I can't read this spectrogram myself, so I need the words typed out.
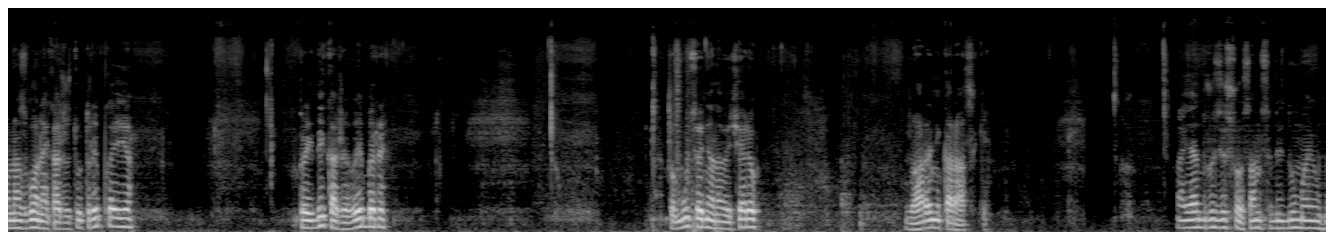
Вона дзвонить, каже, тут рибка є. Прийди, каже, вибери. Тому сьогодні на вечерю жарені карасики. А я, друзі, що, сам собі думаю,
